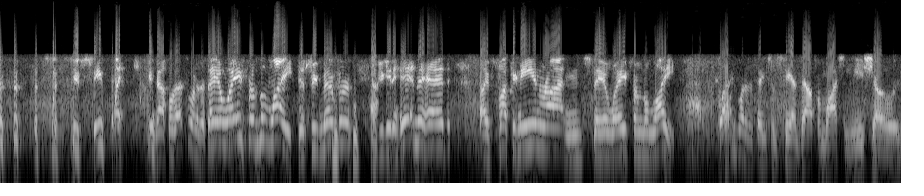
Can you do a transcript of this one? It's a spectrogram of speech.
you seem like You know, well, that's one of the stay away from the light. Just remember, if you get hit in the head by fucking Ian Rotten, stay away from the light. Well, I think one of the things that stands out from watching these shows,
